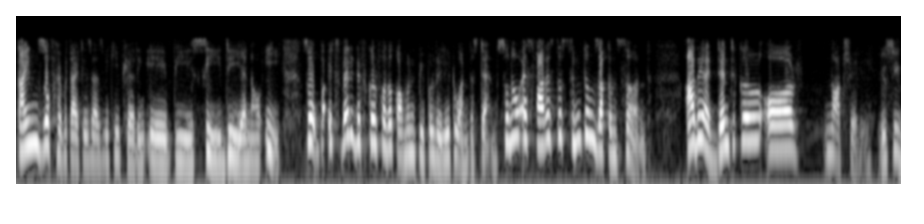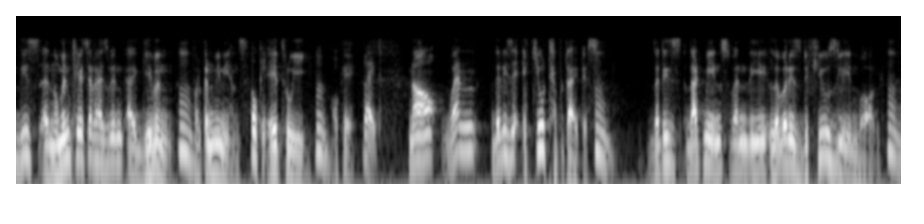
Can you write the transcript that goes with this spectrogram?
kinds of hepatitis as we keep hearing A, B, C, D and now E. So, but it's very difficult for the common people really to understand. So now as far as the symptoms are concerned, are they identical or not really? You see, this uh, nomenclature has been uh, given for convenience. Okay. A through E. Okay. Right. Now, when there is a acute hepatitis, hmm. that is that means when the liver is diffusely involved hmm.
